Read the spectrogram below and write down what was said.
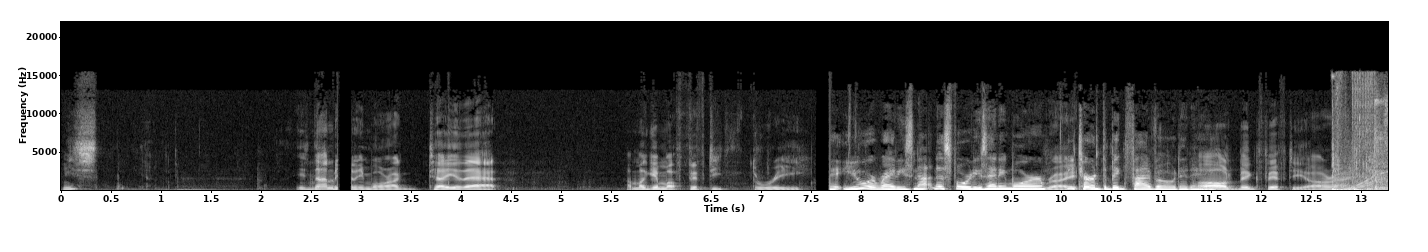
he's he's not anymore, I tell you that. I'm gonna give him a 53. You were right. He's not in his 40s anymore. Right. He turned the big 5 0 today. Oh, the big 50. All right.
